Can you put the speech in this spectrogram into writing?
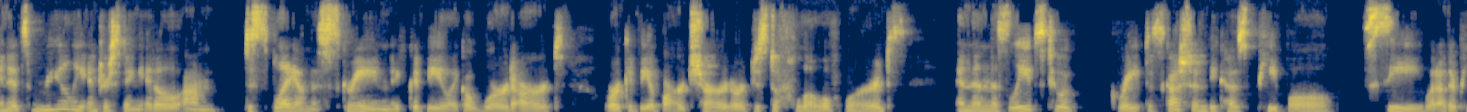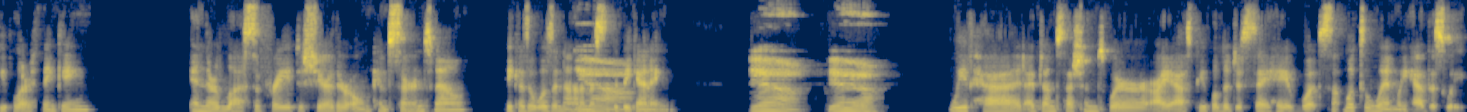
and it's really interesting. It'll um, display on the screen. It could be like a word art, or it could be a bar chart, or just a flow of words, and then this leads to a great discussion because people see what other people are thinking and they're less afraid to share their own concerns now because it was anonymous at the beginning. Yeah. Yeah. We've had I've done sessions where I ask people to just say, "Hey, what's what's a win we had this week?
